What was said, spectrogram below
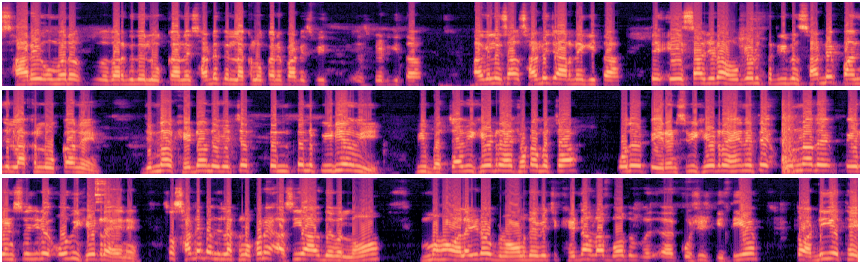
ਸਾਰੇ ਉਮਰ ਵਰਗ ਦੇ ਲੋਕਾਂ ਨੇ 3.5 ਲੱਖ ਲੋਕਾਂ ਨੇ ਪਾਰਟਿਸਿਪੇਟ ਕੀਤਾ। ਅਗਲੇ ਸਾਲ 4.5 ਨੇ ਕੀਤਾ। ਤੇ ਇਸ ਸਾਲ ਜਿਹੜਾ ਹੋ ਗਿਆ ਉਹ ਤਕਰੀਬਨ 5.5 ਲੱਖ ਲੋਕਾਂ ਨੇ ਜਿਨ੍ਹਾਂ ਖੇਡਾਂ ਦੇ ਵਿੱਚ ਤਿੰਨ ਤਿੰਨ ਪੀੜ੍ਹੀਆਂ ਵੀ ਵੀ ਬੱਚਾ ਵੀ ਖੇਡ ਰਿਹਾ, ਛੋਟਾ ਬੱਚਾ, ਉਹਦੇ ਪੇਰੈਂਟਸ ਵੀ ਖੇਡ ਰਹੇ ਨੇ ਤੇ ਉਹਨਾਂ ਦੇ ਪੇਰੈਂਟਸ ਨੇ ਜਿਹੜੇ, ਉਹ ਵੀ ਖੇਡ ਰਹੇ ਨੇ। ਸੋ 5.5 ਲੱਖ ਲੋਕਾਂ ਨੇ ਅਸੀਂ ਆਪਦੇ ਵੱਲੋਂ ਮਾਹੌਲ ਹੈ ਜਿਹੜਾ ਉਹ ਬਣਾਉਣ ਦੇ ਵਿੱਚ ਖੇਡਾਂ ਦਾ ਬਹੁਤ ਕੋਸ਼ਿਸ਼ ਕੀਤੀ ਹੈ। ਤੁਹਾਡੀ ਇੱਥੇ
